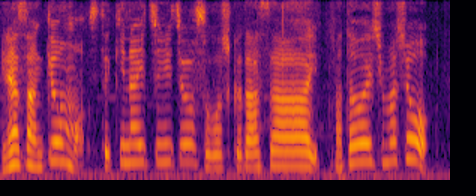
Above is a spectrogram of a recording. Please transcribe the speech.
皆さん今日も素敵な一日をお過ごしください。またお会いしましょう。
